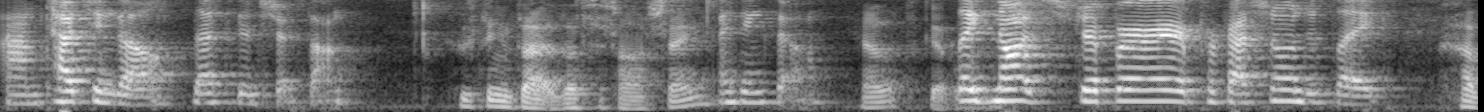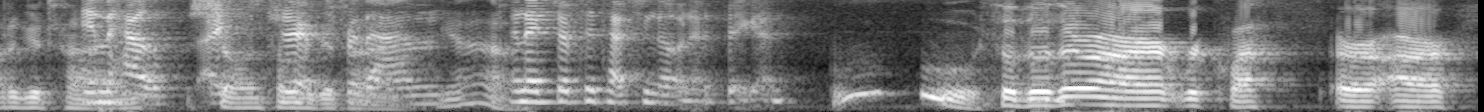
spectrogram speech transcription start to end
um Touch and Go. That's a good strip song. Who sings that? Is that Tatasha? I think so. Yeah, that's good. Like not stripper, professional, just like having a good time in the house. I showing someone a stripped for time. them. Yeah. And I stripped to Touch and Go, and it was pretty good. Ooh, so those are our requests or our uh,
